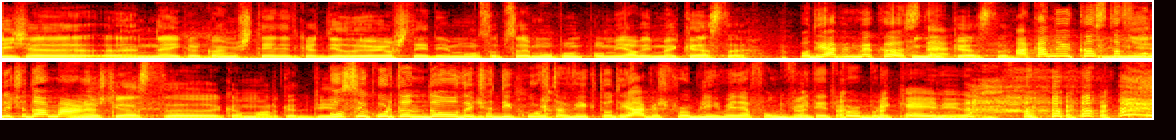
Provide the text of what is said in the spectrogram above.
di që ne i kërkojmë shtetit kërdi dhe jo shtetit mu, sepse mu po, po më japim me këste. Po të japim me këste? Me këste. A ka në i këste fundi që do marrës? Një këste ka marrë këtë ditë. Po si kur të ndodhi që di kur të vikë të të japish problemin e fund vitit për brikenin.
